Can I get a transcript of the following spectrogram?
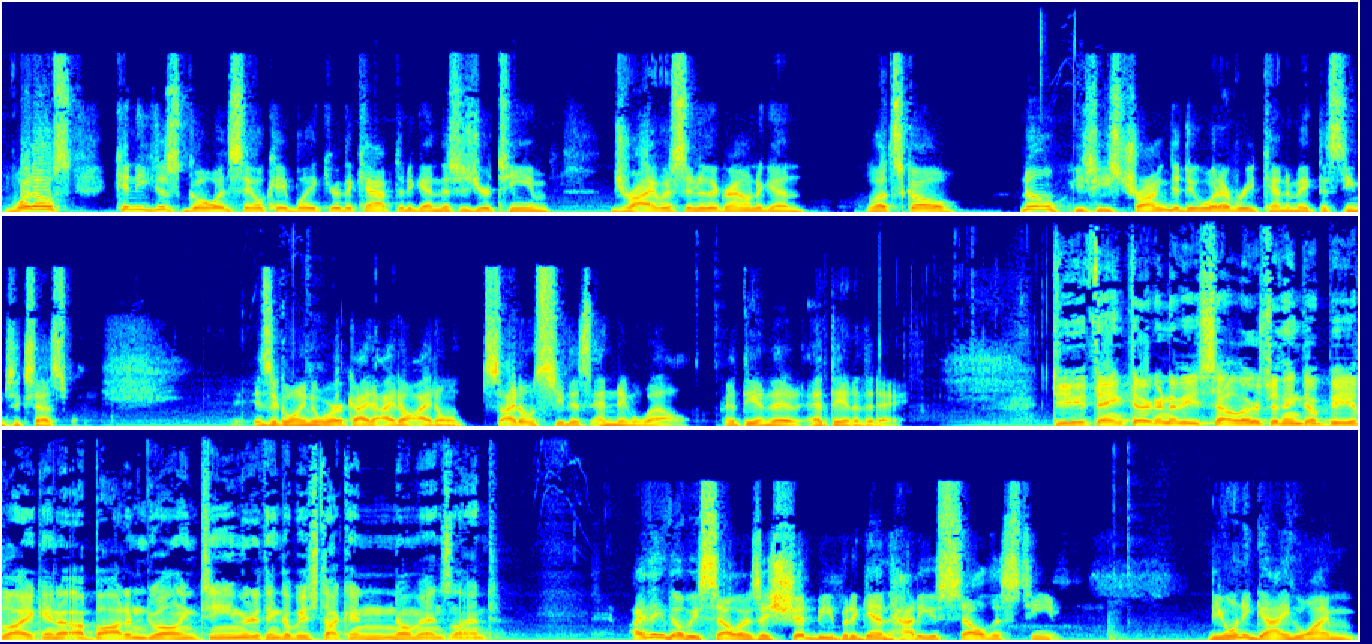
What else can he just go and say, "Okay, Blake, you're the captain again. This is your team. Drive us into the ground again. Let's go." No, he's he's trying to do whatever he can to make this team successful. Is it going to work? I, I don't I don't I don't see this ending well at the end of the, at the end of the day. Do you think they're going to be sellers? Do you think they'll be like in a, bottom dwelling team, or do you think they'll be stuck in no man's land? I think they'll be sellers. They should be, but again, how do you sell this team? The only guy who I'm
